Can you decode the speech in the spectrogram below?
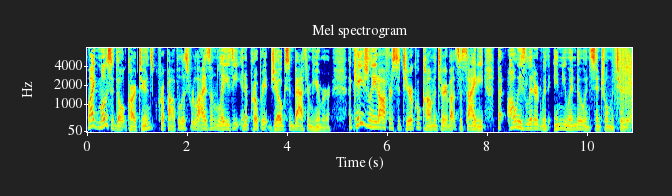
Like most adult cartoons, Krapopolis relies on lazy, inappropriate jokes and bathroom humor. Occasionally, it offers satirical commentary about society, but always littered with innuendo and sensual material.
